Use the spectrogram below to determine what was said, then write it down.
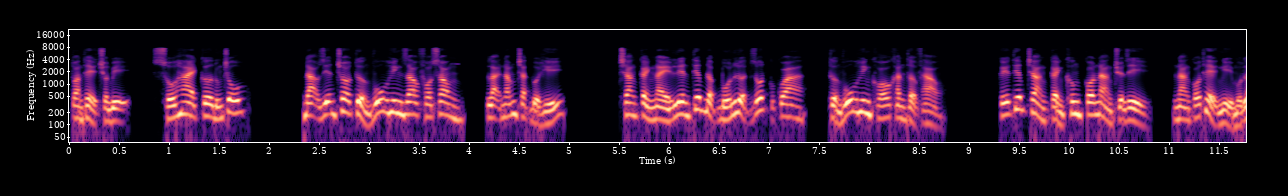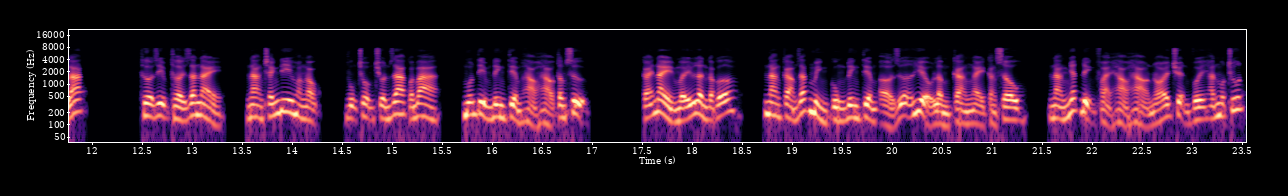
toàn thể chuẩn bị, số hai cơ đúng chỗ. Đạo diễn cho tưởng vũ hinh giao phó xong, lại nắm chặt đuổi hí. Trang cảnh này liên tiếp đập bốn lượt rốt qua, tưởng vũ hinh khó khăn thở phào. Kế tiếp trang cảnh không có nàng chuyện gì, nàng có thể nghỉ một lát. Thừa dịp thời gian này, nàng tránh đi hoàng ngọc vụng trộm chuồn ra quán bar, muốn tìm đinh tiềm hảo hảo tâm sự. Cái này mấy lần gặp gỡ, nàng cảm giác mình cùng đinh tiềm ở giữa hiểu lầm càng ngày càng sâu, nàng nhất định phải hảo hảo nói chuyện với hắn một chút,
